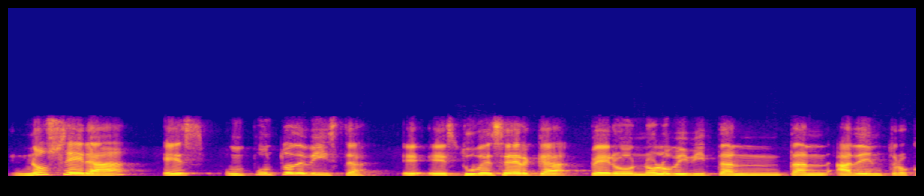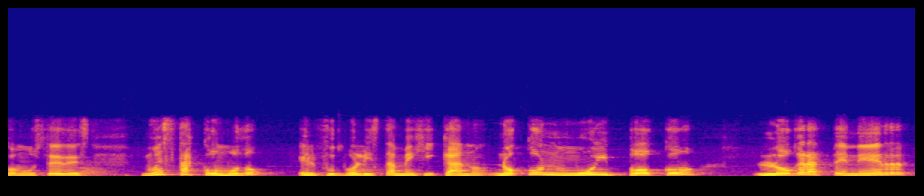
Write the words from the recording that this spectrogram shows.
¿No será? Es un punto de vista. estuve cerca, pero no lo viví tan, tan adentro como ustedes. ¿No está cómodo el futbolista mexicano? ¿No con muy poco logra tener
